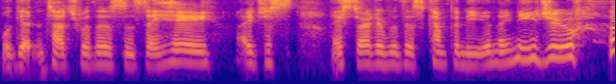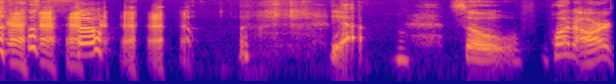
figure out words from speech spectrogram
will get in touch with us and say, Hey, I just, I started with this company and they need you. so, yeah. So, what are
